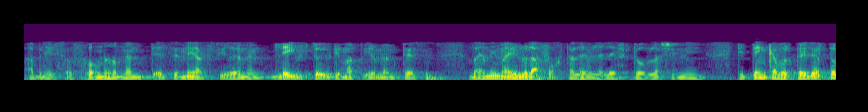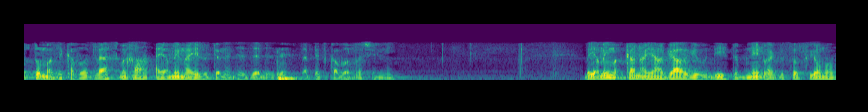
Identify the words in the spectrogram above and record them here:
הבני סופר אומר ממתס ימי הספירה, לב טוב גמטריה ממתס. בימים האלו להפוך את הלב ללב טוב לשני. תיתן כבוד, אתה יודע טוב טוב מה זה כבוד, לעצמך. הימים האלו תן את זה, זה וזה, לתת כבוד לשני. בימים, כאן היה גר יהודי בבני ברק בסוף יומוב,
